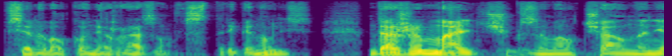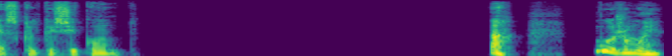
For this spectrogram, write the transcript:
Все на балконе разом встрепенулись, даже мальчик замолчал на несколько секунд. «А, боже мой,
